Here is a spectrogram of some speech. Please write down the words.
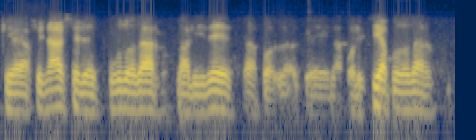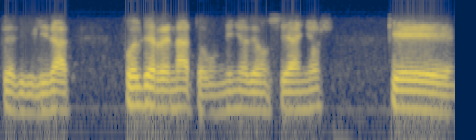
que al final se le pudo dar validez, que la policía pudo dar credibilidad, fue el de Renato, un niño de 11 años que,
